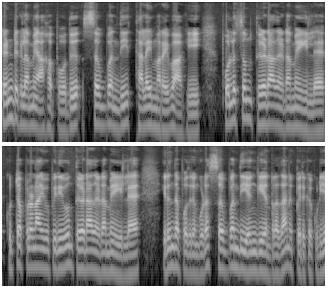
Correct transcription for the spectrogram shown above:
ரெண்டு கிழமை ஆக போது செவ்வந்தி தலைமறைவாகி பொலுசும் தேடாத இடமே இல்லை குற்றப்புலனாய்வு பிரிவும் தேடாத இடமே இல்லை இருந்த போதிலும் கூட செவ்வந்தி எங்கு என்றதான் இப்போ இருக்கக்கூடிய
